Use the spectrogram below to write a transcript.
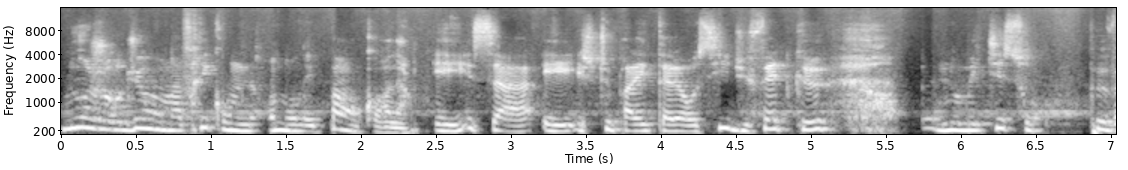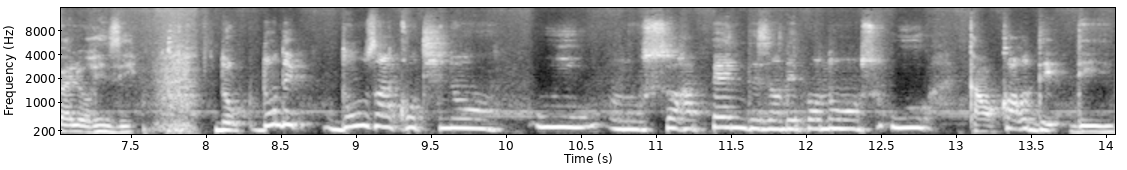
Nous aujourd'hui en Afrique on n'en est pas encore là. Et ça et je te parlais tout à l'heure aussi du fait que nos métiers sont peu valorisés. Donc dans, dans un continent où on sort à peine des indépendances, où tu as encore des, des,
